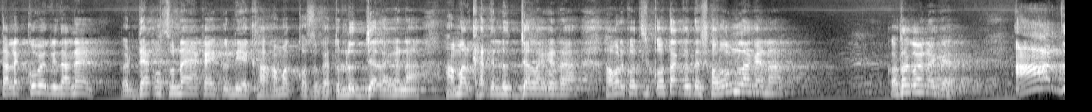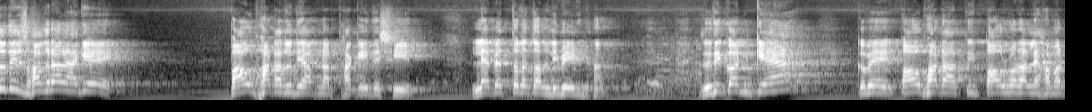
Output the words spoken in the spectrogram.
তাহলে কবে কি জানেন? দেখো শোনা একাই লিয়ে খা, আমার কচু এত লজ্জা লাগে না, আমার খাতে লজ্জা লাগে না, আমার কথা কথা করতে সরম লাগে না। কথা কয় না কে আর যদি ঝগড়া লাগে, পাও ফাটা যদি আপনার থাকেই যে শীত, লেপের তলে তো আর লিবেই না। যদি কন কে কবে পাও ফাটা, তুই পাও লড়ালে আমার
